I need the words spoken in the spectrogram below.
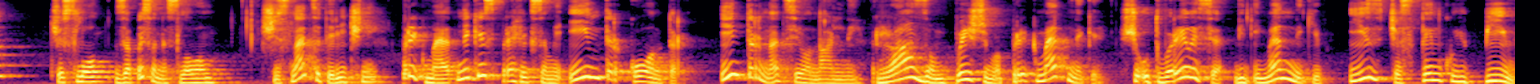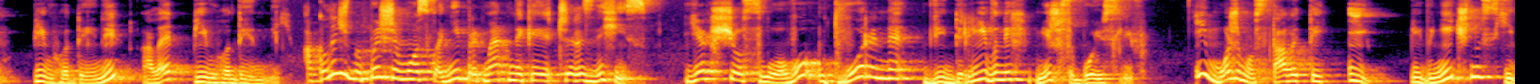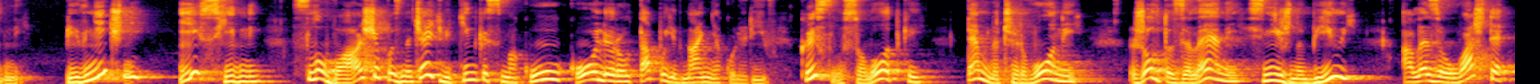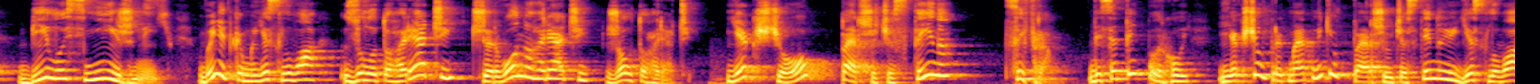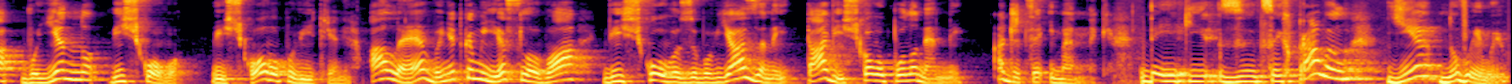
число записане словом. 16-річний. Прикметники з префіксами інтер, контр. Інтернаціональний. Разом пишемо прикметники, що утворилися від іменників із частинкою пів. Півгодини, але півгодинний. А коли ж ми пишемо складні прикметники через дефіс? Якщо слово утворене від рівних між собою слів. І можемо вставити і північно-східний. Північний і східний слова, що позначають відтінки смаку, кольору та поєднання кольорів: кисло-солодкий, темно-червоний, жовто-зелений, сніжно-білий. Але зауважте білосніжний. Винятками є слова золотогарячий, червоногарячий, жовтогарячий. Якщо перша частина цифра десятиповерховий. Якщо в прикметників першою частиною є слова воєнно-військово, військово-повітряний. Але винятками є слова військово-зобов'язаний та військово-полонений. Адже це іменники. Деякі з цих правил є новими.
